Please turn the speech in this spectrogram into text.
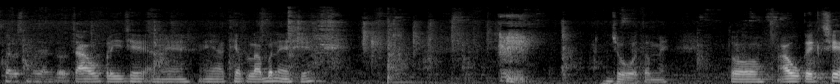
સરસ મજાની તો ચા ઉકળી છે અને અહીંયા થેપલા બને છે જુઓ તમે તો આવું કંઈક છે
